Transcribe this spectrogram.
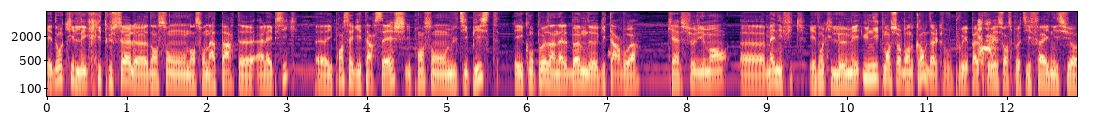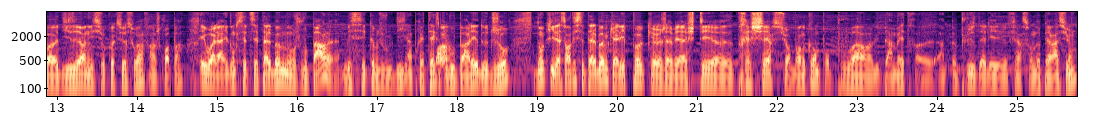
Et donc il l'écrit tout seul euh, dans son dans son appart à Leipzig. Il prend sa guitare sèche, il prend son multipiste et il compose un album de guitare voix qui est absolument euh, magnifique. Et donc il le met uniquement sur Bandcamp, c'est-à-dire que vous pouvez pas le trouver sur Spotify ni sur euh, Deezer ni sur quoi que ce soit, enfin je crois pas. Et voilà, et donc c'est de cet album dont je vous parle, mais c'est comme je vous le dis un prétexte pour vous parler de Joe. Donc il a sorti cet album qu'à l'époque euh, j'avais acheté euh, très cher sur Bandcamp pour pouvoir lui permettre euh, un peu plus d'aller faire son opération.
